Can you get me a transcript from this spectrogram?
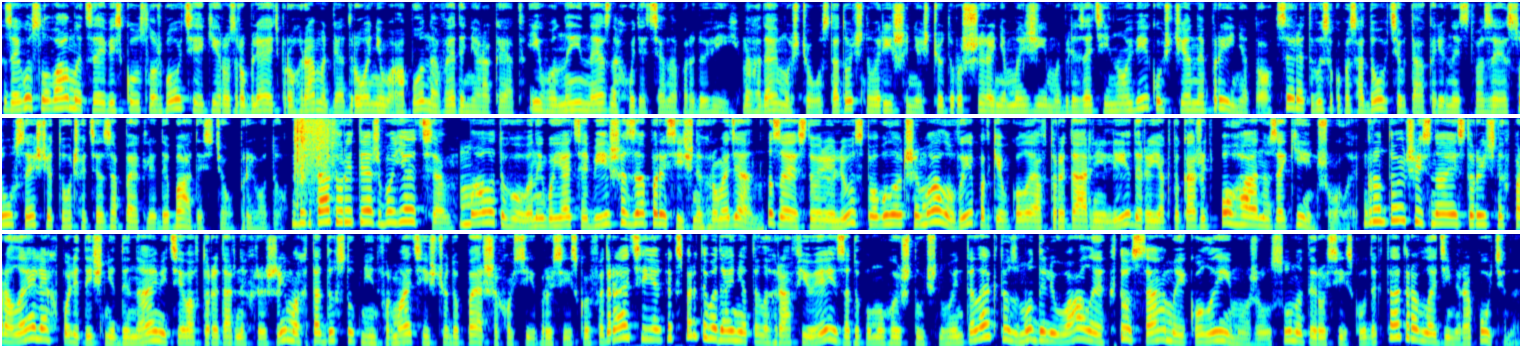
За його словами, це військовослужбовці, які розробляють програми для дронів або наведення ракет, і вони не знаходяться на передовій. Нагадаємо, що остаточного рішення щодо розширення межі мобілізаційного віку ще не прийнято. Серед високопосадовців та керівництва ЗСУ все ще точаться запеклі дебати з цього приводу. Диктатори теж бояться. Мало того, вони бояться більше за пересічних громадян. За історію людства було чимало випадків випадків, коли авторитарні лідери, як то кажуть, погано закінчували, ґрунтуючись на історичних паралелях, політичній динаміці в авторитарних режимах та доступній інформації щодо перших осіб Російської Федерації, експерти видання Telegraph.ua за допомогою штучного інтелекту змоделювали, хто саме і коли може усунути російського диктатора Владіміра Путіна.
